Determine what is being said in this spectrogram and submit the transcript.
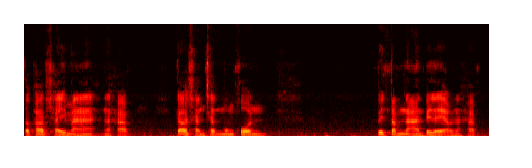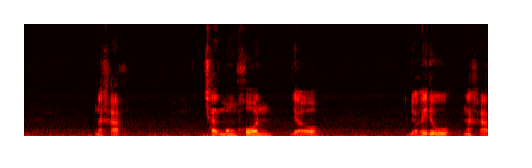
สภาพใช้มานะครับเก้าชั้นฉันมงคล เป็นตำนานไปแล้วนะครับนะครับ ฉันมงคล เดี๋ยว เดี๋ยวให้ดูนะครับ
